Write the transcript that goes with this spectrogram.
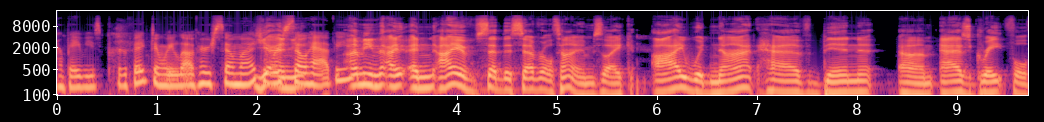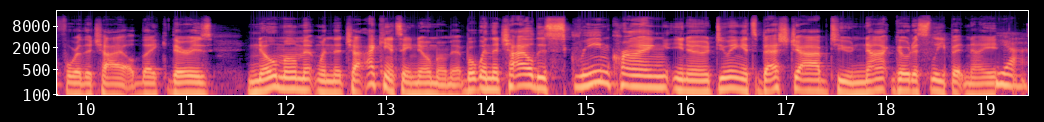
our baby's perfect and we love her so much yeah, we're so happy i mean i and i have said this several times like i would not have been um, as grateful for the child like there is no moment when the child I can't say no moment, but when the child is scream crying, you know, doing its best job to not go to sleep at night. Yeah.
